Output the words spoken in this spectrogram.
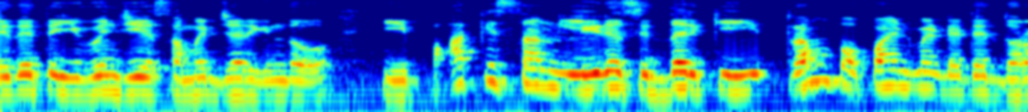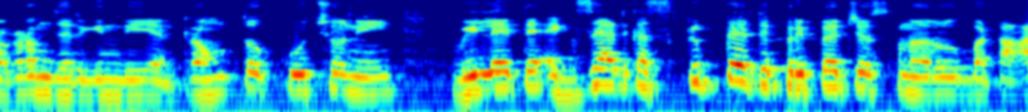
ఏదైతే యుఎన్జిఏ సమ్మిట్ జరిగిందో ఈ పాకిస్తాన్ లీడర్స్ ఇద్దరికి ట్రంప్ అపాయింట్మెంట్ అయితే దొరకడం జరిగింది. అండ్ ట్రంప్తో కూర్చొని వీళ్ళైతే ఎగ్జాక్ట్గా స్క్రిప్ట్ అయితే ప్రిపేర్ చేసుకున్నారు. బట్ ఆ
